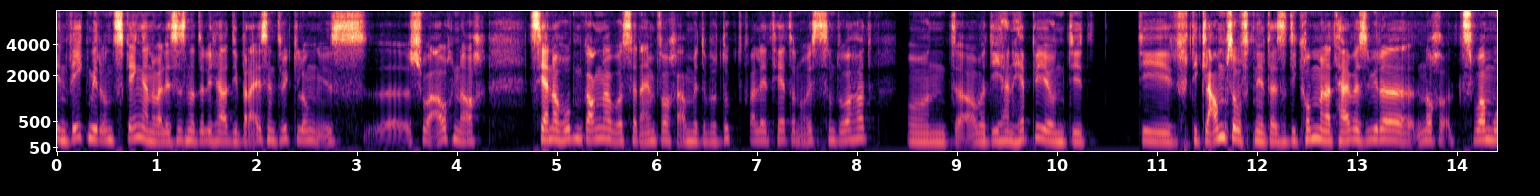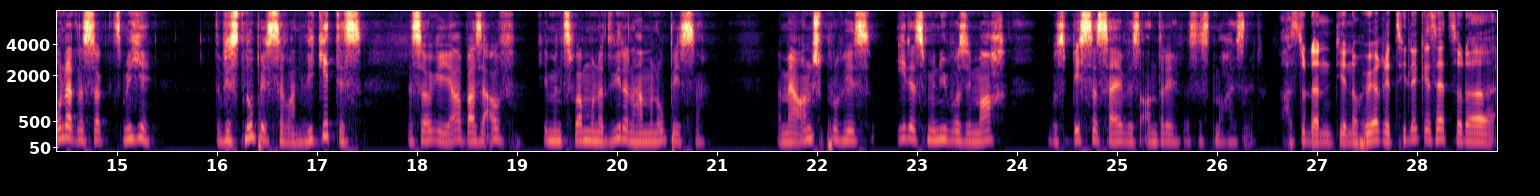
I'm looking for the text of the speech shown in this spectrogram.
den Weg mit uns gängen, weil es ist natürlich auch die Preisentwicklung ist äh, schon auch nach sehr nach oben gegangen, was halt einfach auch mit der Produktqualität und alles zum Tor hat. Und aber die haben happy und die, die, die glauben es oft nicht. Also die kommen dann teilweise wieder nach zwei Monaten und sagt, Michi, du bist noch besser geworden. Wie geht das? Dann sage ich, ja, pass auf, kommen in zwei Monaten wieder, dann haben wir noch besser. Weil mein Anspruch ist, jedes Menü, was ich mache, muss besser sein das andere, was ist, mache ich es nicht. Hast du dann dir noch höhere Ziele gesetzt oder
